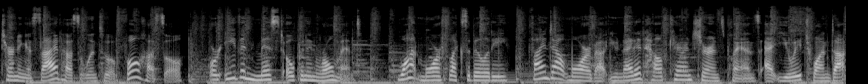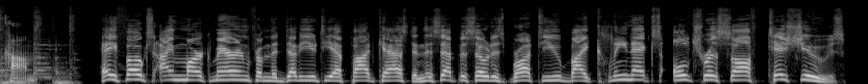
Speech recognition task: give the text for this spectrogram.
turning a side hustle into a full hustle, or even missed open enrollment. Want more flexibility? Find out more about United Healthcare Insurance Plans at uh1.com. Hey, folks, I'm Mark Marin from the WTF Podcast, and this episode is brought to you by Kleenex Ultra Soft Tissues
